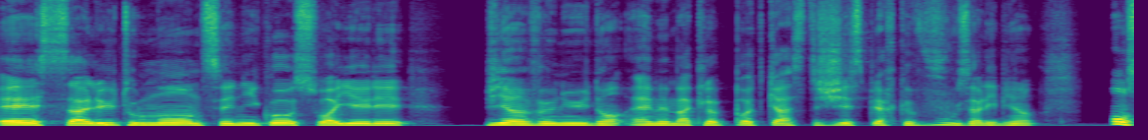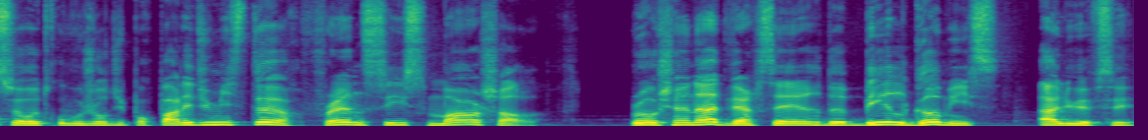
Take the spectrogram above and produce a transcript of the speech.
Et salut tout le monde, c'est Nico, soyez les bienvenus dans MMA Club Podcast, j'espère que vous allez bien. On se retrouve aujourd'hui pour parler du Mister Francis Marshall, prochain adversaire de Bill Gomis à l'UFC.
